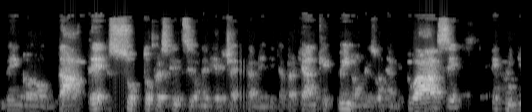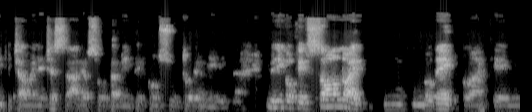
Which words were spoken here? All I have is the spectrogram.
vengono date sotto prescrizione di ricetta medica, perché anche qui non bisogna abituarsi e quindi diciamo è necessario assolutamente il consulto del medico. Io dico che il sonno è, l'ho detto anche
